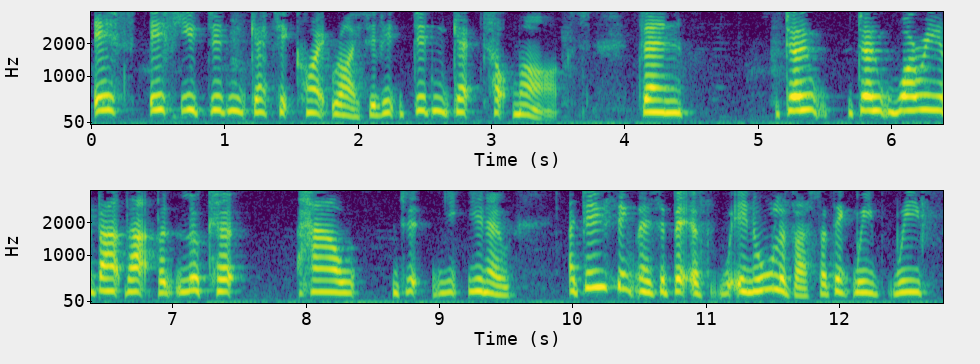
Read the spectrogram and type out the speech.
if if you didn't get it quite right, if it didn't get top marks, then don't don't worry about that but look at how d- y- you know i do think there's a bit of in all of us i think we've we've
